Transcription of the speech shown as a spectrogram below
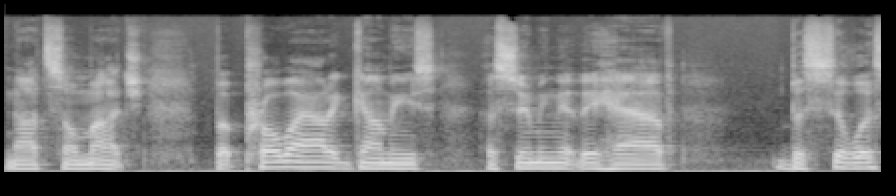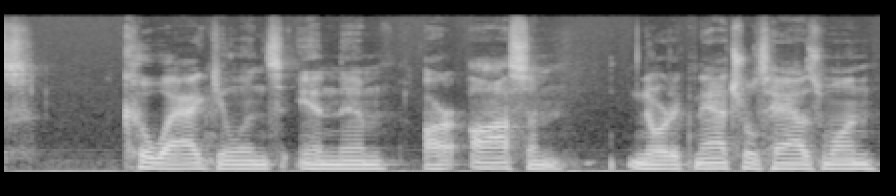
not so much. But probiotic gummies, assuming that they have bacillus coagulans in them, are awesome. Nordic Naturals has one.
